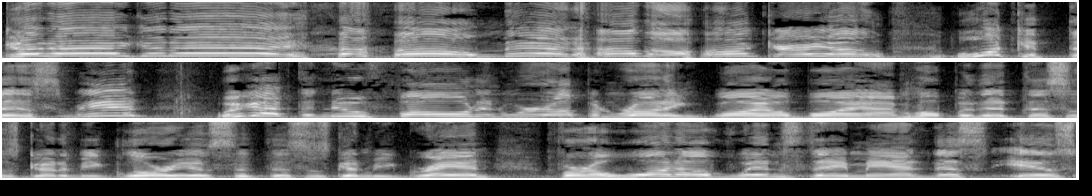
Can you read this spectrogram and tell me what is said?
good day, good day. Oh man, how the honk are you? Look at this, man. We got the new phone and we're up and running. Boy, oh boy, I'm hoping that this is going to be glorious, that this is going to be grand for a one of Wednesday, man. This is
